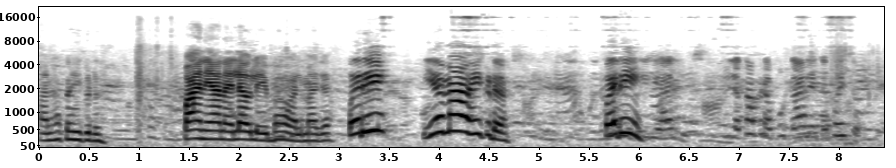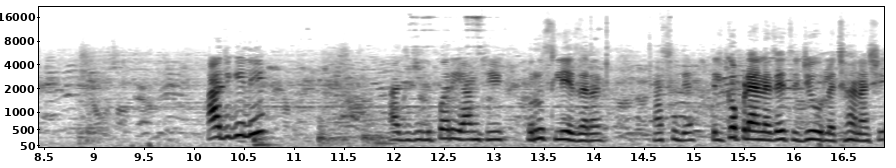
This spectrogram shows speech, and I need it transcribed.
आणि हा का इकडं. पाणी आणायला लावलंय भावाला माझ्या. परी ये माव इकडं. परी. आज गेली? आज गेली. परी आमची रुसली आहे जरा. असू द्या. तिला कपडे आणायला जायचं जीवला छान अशी.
